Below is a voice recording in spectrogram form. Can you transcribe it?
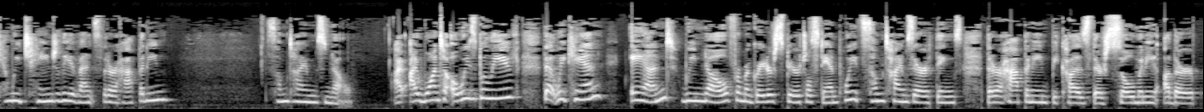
Can we change the events that are happening? Sometimes no. I, I want to always believe that we can, and we know from a greater spiritual standpoint, sometimes there are things that are happening because there's so many other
